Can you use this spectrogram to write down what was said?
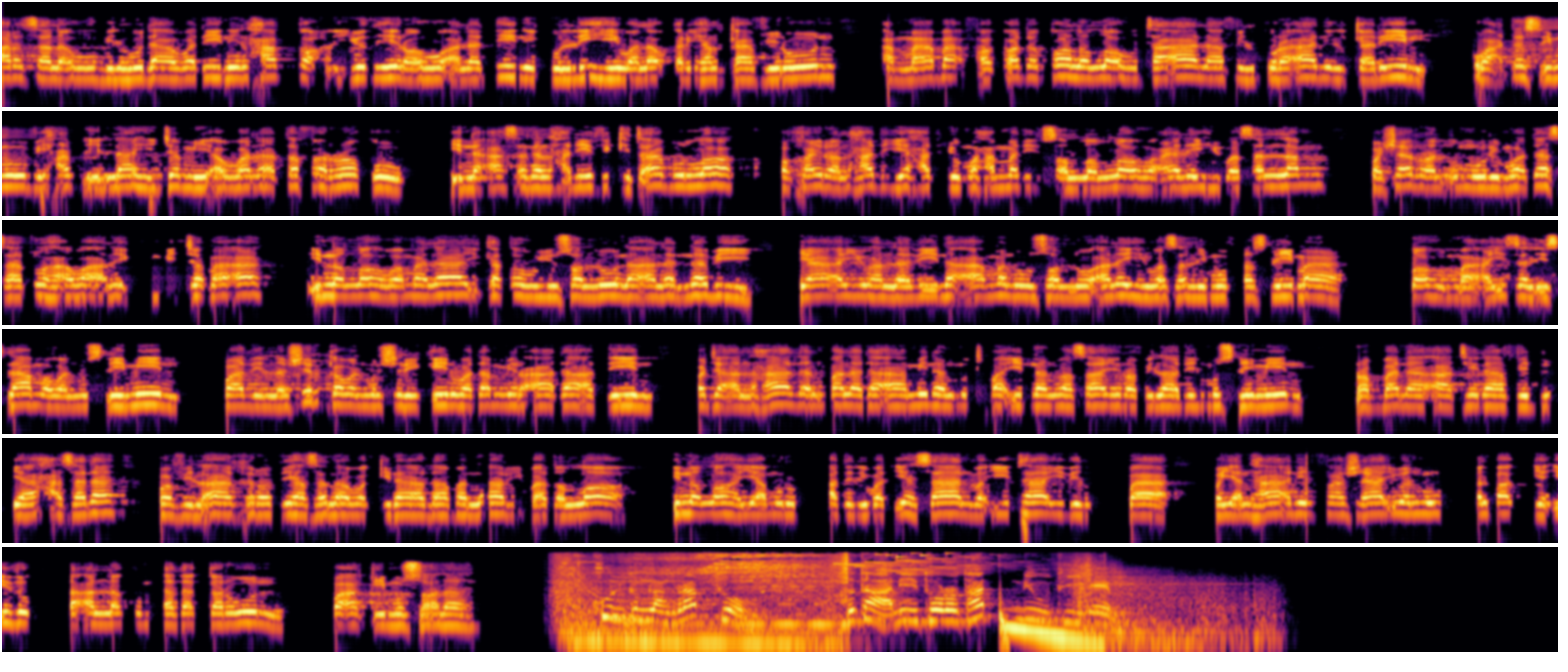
أرسله بالهدى ودين الحق ليظهره على الدين كله ولو كره الكافرون. أما بعد فقد قال الله تعالى في القرآن الكريم واعتصموا بحبل الله جميعا ولا تفرقوا. إن أحسن الحديث كتاب الله وخير الهدي هدي محمد صلى الله عليه وسلم وشر الأمور محدثاتها وعليكم بالجماعة. إن الله وملائكته يصلون على النبي. يا أيها الذين آمنوا صلوا عليه وسلموا تسليما. اللهم أعز الإسلام والمسلمين وأذل الشرك والمشركين ودمر أعداء الدين واجعل هذا البلد آمنا مطمئنا وسائر بلاد المسلمين ربنا آتنا في الدنيا حسنة وفي الآخرة حسنة وقنا عذاب النار عباد الله إن الله يأمر بالعدل والإحسان وإيتاء ذي القربى وينهى عن الفحشاء والمنكر والبغي يعظكم لعلكم تذكرون وأقيموا الصلاة คุณกำลังรับชม สถานีโทรทัศน์นิวทีเอ็ม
